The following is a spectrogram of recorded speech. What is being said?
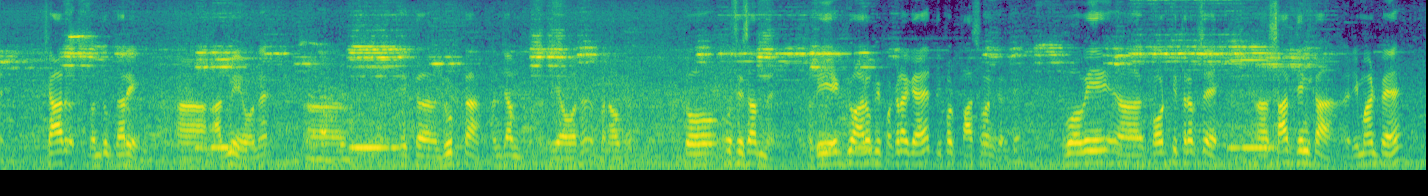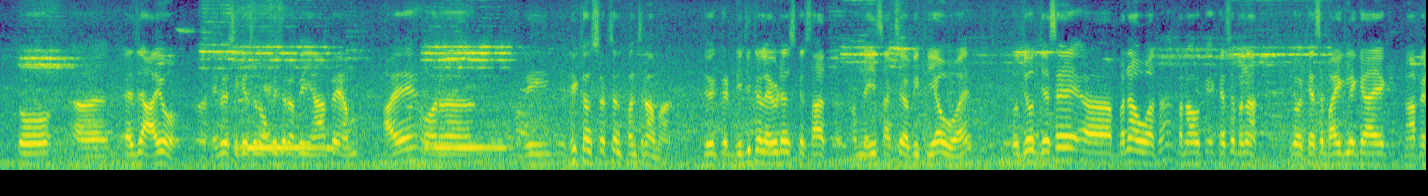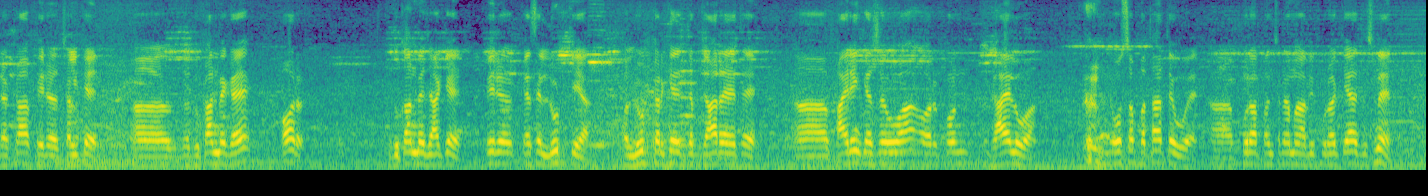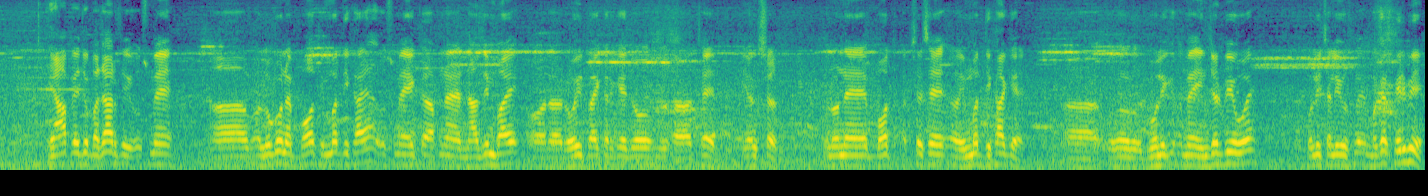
चार बंदूकधारी अ, आदमियों ने अ, एक लूट का अंजाम दिया हुआ था बनाव पे। तो उस हिसाब में, अभी एक जो आरोपी पकड़ा गया है, दीपक पासवान करके, वो अभी कोर्ट की तरफ़ से सात दिन का रिमांड पे है। तो एज ए आयो इन्वेस्टिगेशन ऑफिसर अभी यहाँ पे हम आए और अभी रिकंस्ट्रक्शन पंचनामा, जो एक डिजिटल एविडेंस के साथ हमने ई साक्ष्य अभी किया हुआ है। तो जो जैसे बना हुआ था बना के, कैसे बना कैसे बाइक लेके आए, कहाँ पे रखा, फिर चल के दुकान में गए और दुकान में जाके फिर कैसे लूट किया। और लूट करके जब जा रहे थे फायरिंग कैसे हुआ और कौन घायल हुआ, वो सब बताते हुए पूरा पंचनामा अभी पूरा किया, जिसमें यहाँ पे जो बाज़ार थी, उसमें लोगों ने बहुत हिम्मत दिखाया। उसमें एक अपने नाजिम भाई और रोहित भाई करके जो थे, यंगस्टर उन्होंने बहुत अच्छे से हिम्मत दिखा के गोली में इंजर्ड भी हुए गोली चली उसमें। मगर फिर भी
